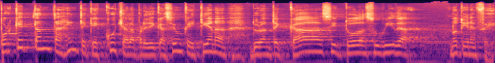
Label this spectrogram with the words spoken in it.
¿Por qué tanta gente que escucha la predicación cristiana durante casi toda su vida no tiene fe?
